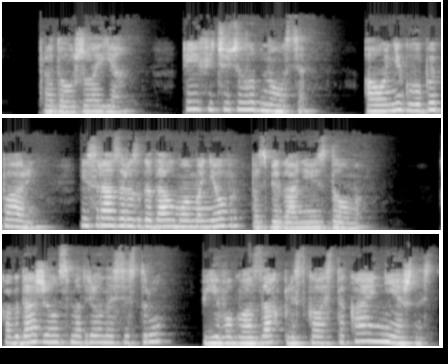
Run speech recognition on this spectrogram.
– продолжила я. Эйфи чуть улыбнулся, а он не глупый парень, и сразу разгадал мой маневр по сбеганию из дома. Когда же он смотрел на сестру, в его глазах плескалась такая нежность.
